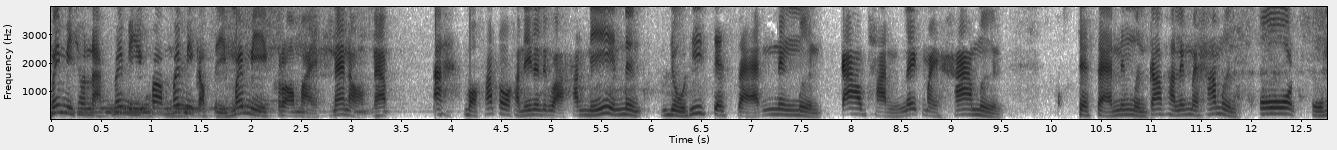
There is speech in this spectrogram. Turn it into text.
ไม่มีชนหนัก ไม่มีความไม่มีกับสีไม่มีกรอใหม่แน่นอนนะครับอะบอกค่าตัวคันนี้เลยดีกว่าคันนี้หนึ่งอยู่ที่เจ็ดแสนหนึ่งหมื่นเก้าพันเลขใหม่ห้าหมื่นเจ็ดแสนหนึ่งหมื่นเก้าพันเลขใหม่ห้าหมื่นโคตรคุ้ม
